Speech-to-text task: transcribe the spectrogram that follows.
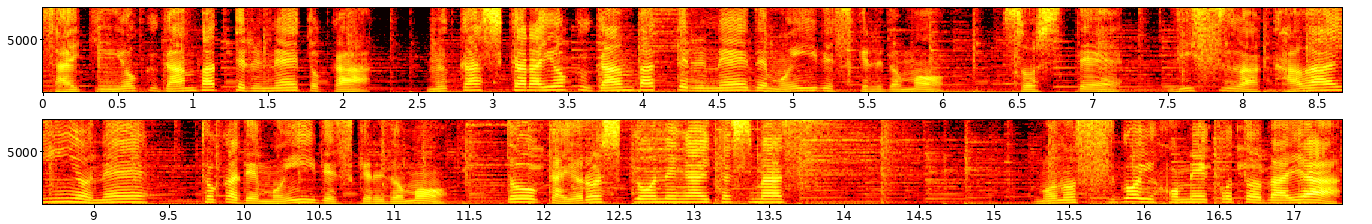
最近よく頑張ってるねとか昔からよく頑張ってるねでもいいですけれどもそしてリスは可愛いよね。とかでもいいですけれどもどうかよろしくお願いいたします。ものすごい褒め言葉や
